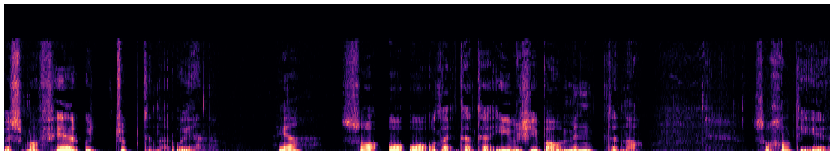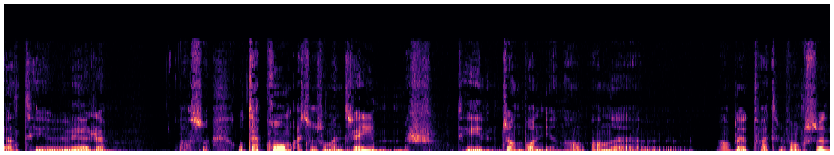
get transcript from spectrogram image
hvis man fer i djupten her og igjen, Ja. Så, og, og, og det, det, det er iverskipa av myndina, så halte jeg at det være, altså, og det kom altså som en dreimer til John Bunyan, han, han, han ble tvettere fangsel,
